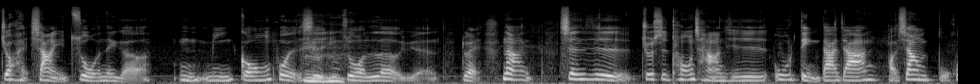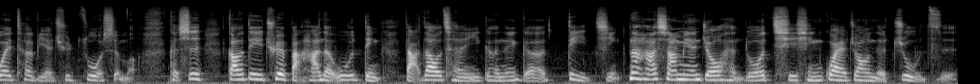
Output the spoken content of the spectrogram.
就很像一座那个。嗯，迷宫或者是一座乐园，对。那甚至就是通常其实屋顶大家好像不会特别去做什么，可是高地却把它的屋顶打造成一个那个地景。那它上面就有很多奇形怪状的柱子，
